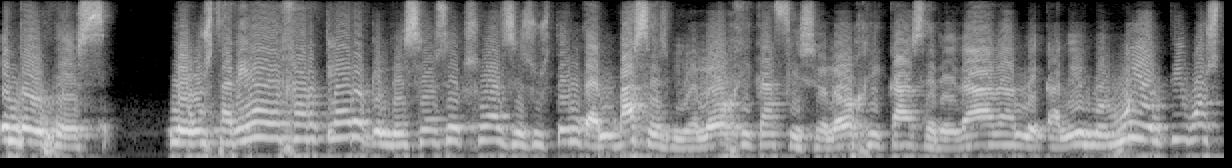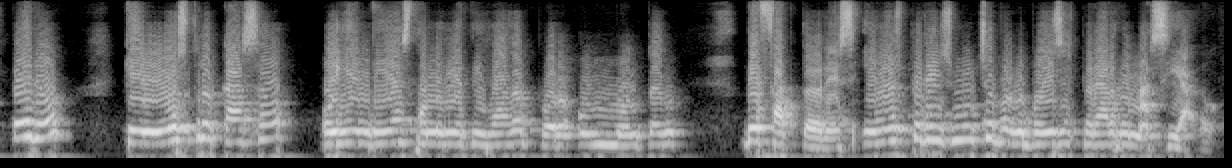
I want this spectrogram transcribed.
Entonces, me gustaría dejar claro que el deseo sexual se sustenta en bases biológicas, fisiológicas, heredadas, mecanismos muy antiguos, pero que en nuestro caso hoy en día está mediatizado por un montón de factores. Y no esperéis mucho porque podéis esperar demasiado.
